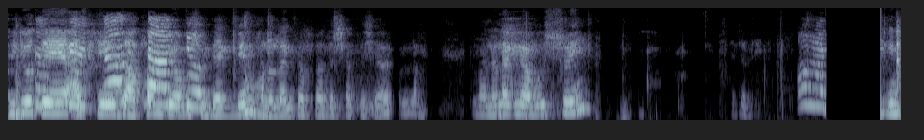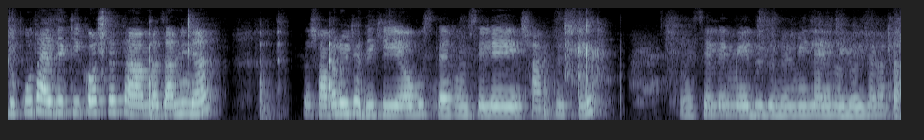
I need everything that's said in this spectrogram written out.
ভিডিওতে আজকে যা থাকবে অবশ্যই দেখবেন। ভালো লাগবে আপনাদের সাথে শেয়ার করলাম। তো ভালো লাগলে অবশ্যই কিন্তু কোথায় যে কি করছে তা আমরা জানি না। তো সকালে উঠে দেখি এই অবস্থা এখন ছেলে সারতেছে ছেলে মেয়ে দুজনে মিলে হইল ওই জায়গাটা।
